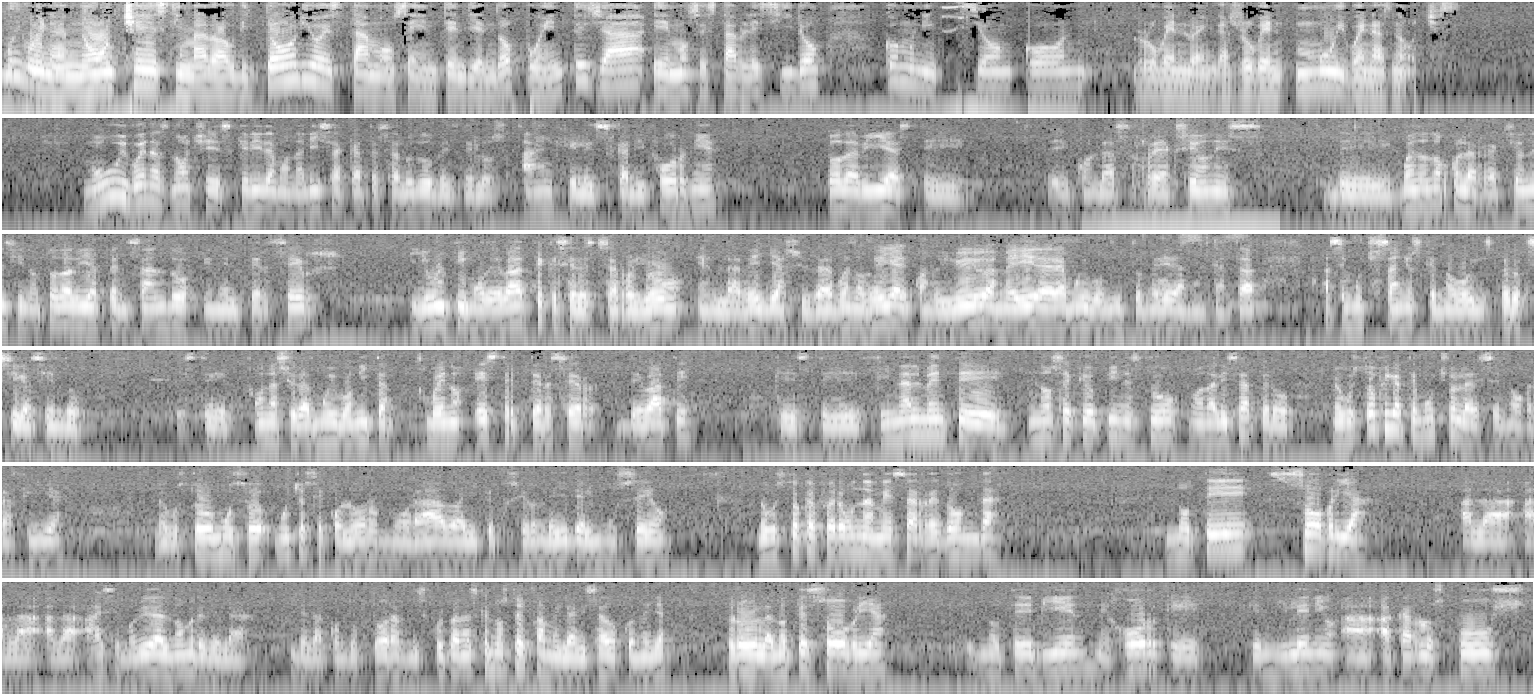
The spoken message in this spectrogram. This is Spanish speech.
Muy buenas noches, estimado auditorio. Estamos entendiendo puentes. Ya hemos establecido comunicación con Rubén Luengas. Rubén, muy buenas noches. Muy buenas noches, querida Mona Lisa. Acá te saludo desde Los Ángeles, California. Todavía este, eh, con las reacciones de, bueno, no con las reacciones, sino todavía pensando en el tercer y último debate que se desarrolló en la bella ciudad. Bueno, bella, cuando yo iba a Mérida era muy bonito, Mérida me encantaba. Hace muchos años que no voy, espero que siga siendo este, una ciudad muy bonita. Bueno, este tercer debate, que este, finalmente, no sé qué opines tú, Mona Lisa, pero me gustó, fíjate mucho la escenografía, me gustó mucho, mucho ese color morado ahí que pusieron de ahí del museo. Me gustó que fuera una mesa redonda. Noté sobria a la, a la, a la, ay, se me olvida el nombre de la, de la conductora, disculpen, es que no estoy familiarizado con ella, pero la noté sobria, noté bien, mejor que, que en Milenio a, a Carlos Push,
